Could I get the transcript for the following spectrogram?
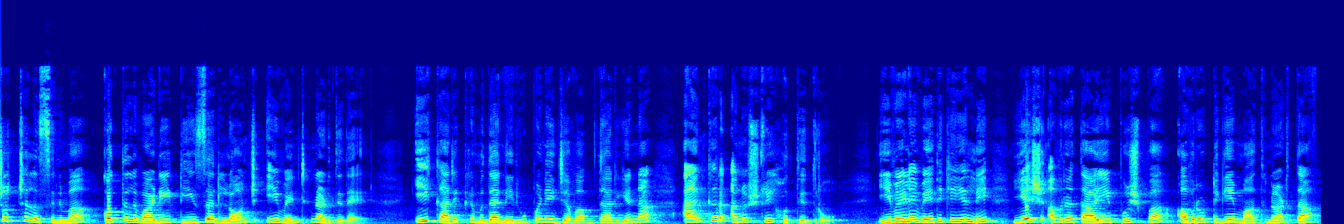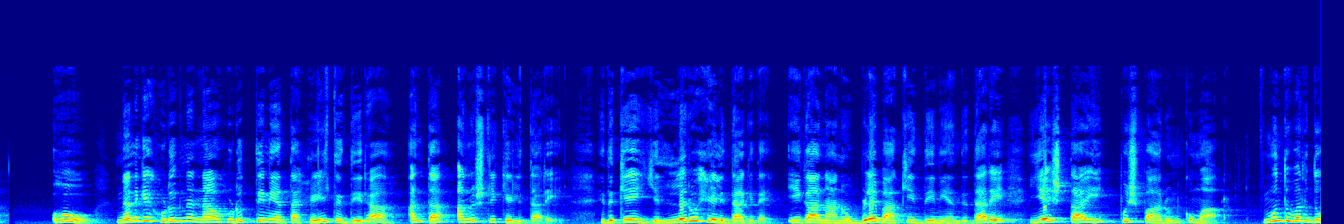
ಚೊಚ್ಚಲ cinema Kothalavadi teaser launch event ನಡೆದಿದೆ. ಈ ಕಾರ್ಯಕ್ರಮದ ನಿರೂಪಣೆ ಜವಾಬ್ದಾರಿಯನ್ನ ಆಂಕರ್ ಅನುಶ್ರೀ ಹೊತ್ತಿದ್ರು. ಈ ವೇಳೆ ವೇದಿಕೆಯಲ್ಲಿ ಯಶ್ ಅವರ ತಾಯಿ ಪುಷ್ಪ ಅವರೊಟ್ಟಿಗೆ ಮಾತನಾಡ್ತಾ ಓ ನನಗೆ ಹುಡುಗನನ್ನ ಹುಡುಕ್ತೀನಿ ಅಂತ ಹೇಳ್ತಿದ್ದೀರಾ? ಅಂತ ಅನುಶ್ರೀ ಕೇಳಿದ್ದಾರೆ. ಇದಕ್ಕೆ ಎಲ್ಲರೂ ಹೇಳಿದ್ದಾಗಿದೆ. ಈಗ ನಾನೊಬ್ಬಳೇ ಬಾಕಿ ಇದ್ದೀನಿ ಎಂದಿದ್ದಾರೆ ಯಶ್ ತಾಯಿ ಪುಷ್ಪ ಅರುಣ್ ಕುಮಾರ್. ಮುಂದುವರೆದು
